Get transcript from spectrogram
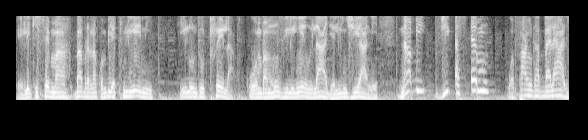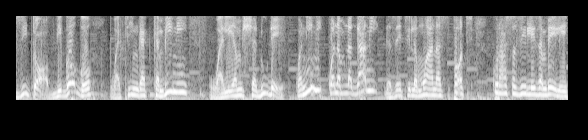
e, likisema Babra anakwambia tulieni, hilo ndio trailer kuomba muvi lenyewe laja linjiani. Nabi GSM wapanga balaa zito, vigogo watinga kambini, waliamsha dude. Kwa nini? Kwa namna gani? Gazeti la Mwana Sport kurasa zile za mbele,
